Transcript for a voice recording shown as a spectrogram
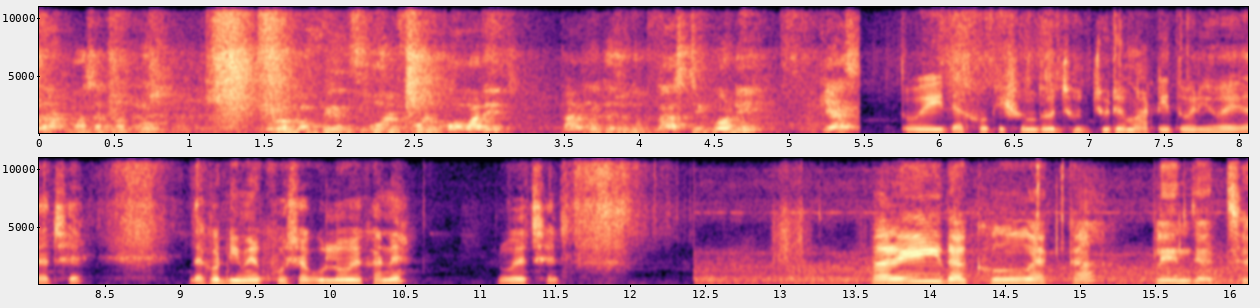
বছর আট মাস আপনার পুরো কমপ্লিট ফুল ফুল কভারেজ তার মধ্যে শুধু প্লাস্টিক বডি গ্যাস তো এই দেখো কি সুন্দর ঝুরঝুরে মাটি তৈরি হয়ে গেছে। দেখো ডিমের খোসাগুলোও এখানে রয়েছে। আর এই দেখো একটা প্লেন যাচ্ছে।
